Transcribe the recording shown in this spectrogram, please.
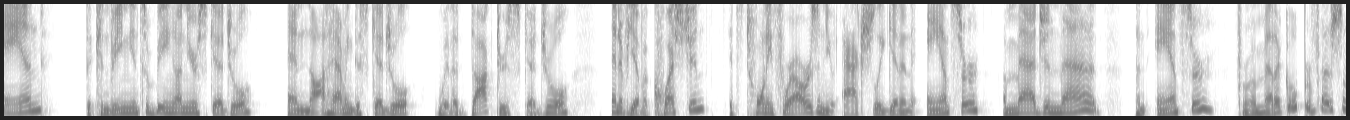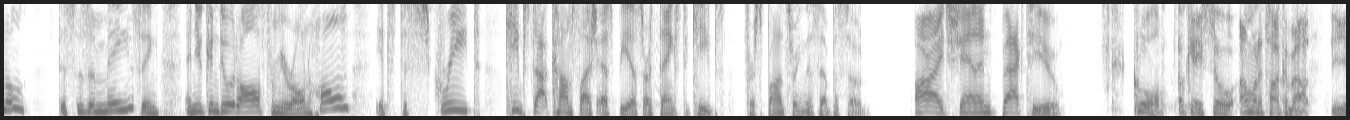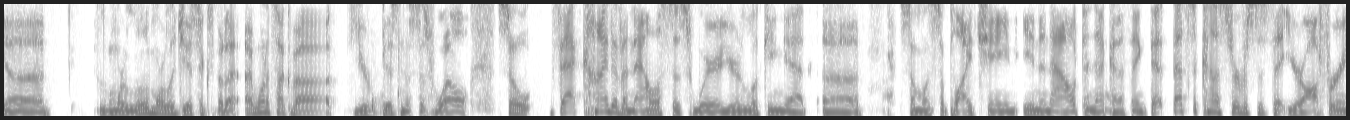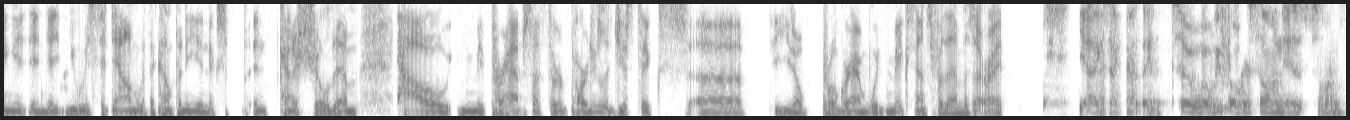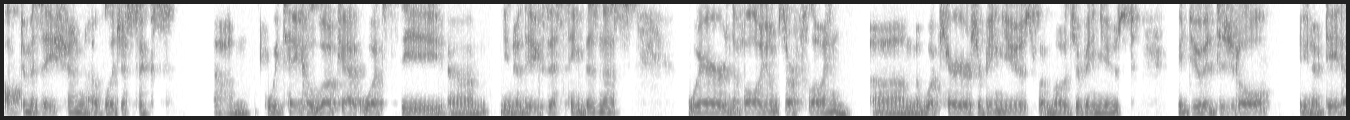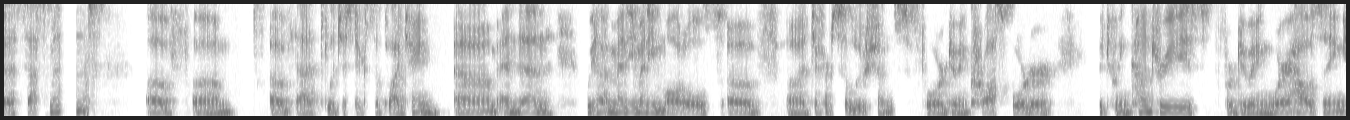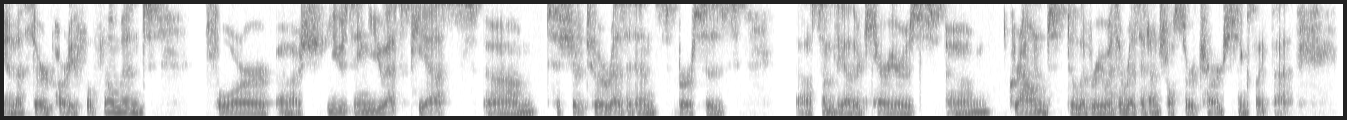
and the convenience of being on your schedule and not having to schedule with a doctor's schedule. And if you have a question, it's 24 hours and you actually get an answer. Imagine that an answer from a medical professional. This is amazing. And you can do it all from your own home. It's discreet. Keeps.com slash SBS. Our thanks to Keeps for sponsoring this episode. All right, Shannon, back to you. Cool. Okay, so I want to talk about uh, more a little more logistics, but I, I, want to talk about your business as well. So that kind of analysis where you're looking at uh, someone's supply chain in and out and that kind of thing. That that's the kind of services that you're offering. And you would sit down with a company and and kind of show them how perhaps a third party logistics uh, you know program would make sense for them. Is that right? Yeah, exactly. So what we focus on is on optimization of logistics um, we take a look at what's the um, you know the existing business, where the volumes are flowing, um, what carriers are being used, what modes are being used. We do a digital you know data assessment of um, of that logistics supply chain, um, and then we have many many models of uh, different solutions for doing cross border between countries, for doing warehousing and a third party fulfillment for uh, sh- using USPS um, to ship to a residence versus uh, some of the other carriers' um, ground delivery with a residential surcharge, things like that.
